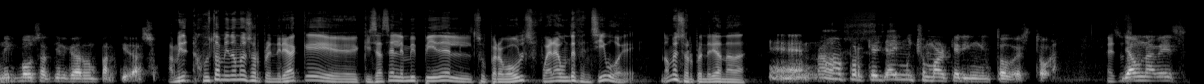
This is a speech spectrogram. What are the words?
Nick Bosa tiene que dar un partidazo. a mí, justo a mí no me sorprendería que quizás el MVP del Super Bowl fuera un defensivo, ¿eh? No me sorprendería nada. Eh, no, porque ya hay mucho marketing en todo esto. Eso Ya sí. una vez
